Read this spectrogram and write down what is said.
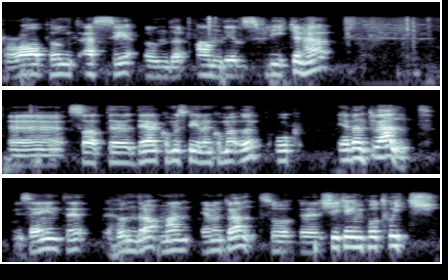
trav.se under andelsfliken här. Så att där kommer spelen komma upp och eventuellt, vi säger inte hundra, men eventuellt så kika in på Twitch.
